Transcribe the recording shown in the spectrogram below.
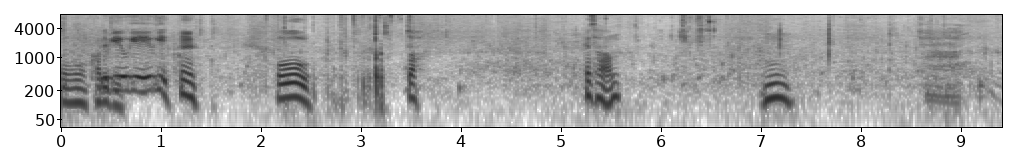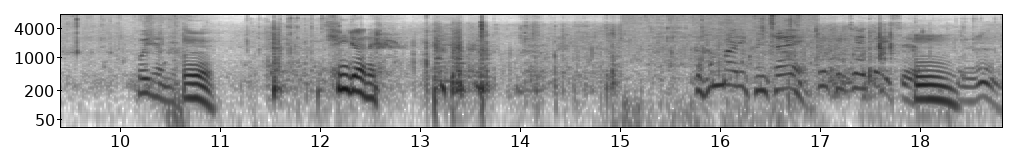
오, 가리비. 여기 여기 여기. 오. 자. 해삼. 음. 보이죠? 형님? 응. 신기하네. 그 한 마리 근처에 그 근처에 또 있어요. 음. 보면은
